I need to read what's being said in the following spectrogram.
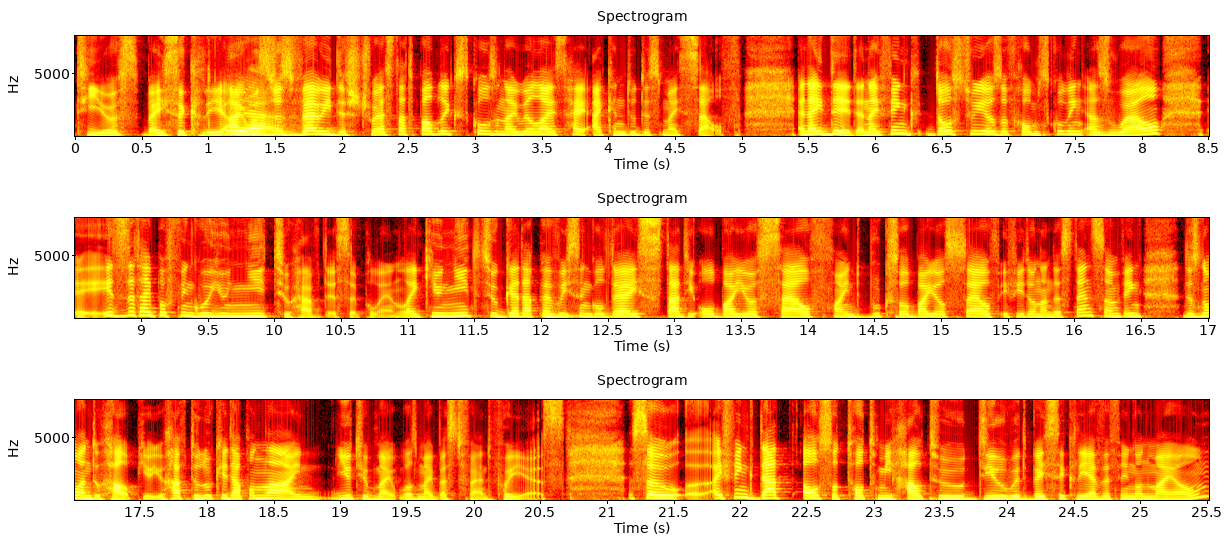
tears. Basically, yeah. I was just very distressed at public schools, and I realized, hey, I can do this myself, and I did. And I think those two years of homeschooling as well it's the type of thing where you need to have discipline. Like you need to get up every single day, study all by yourself, find books all by yourself. If you don't understand something, there's no one to help you. You have to look it up online. YouTube my, was my best friend for years. So uh, I think that also taught me how to deal with basically everything on my own.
